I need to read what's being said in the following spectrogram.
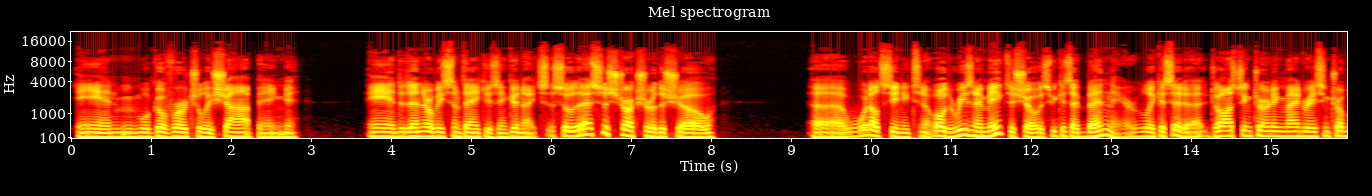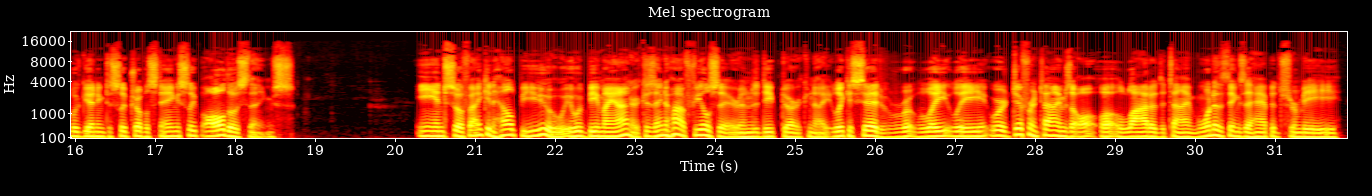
and we'll go virtually shopping. And then there'll be some thank yous and good nights. So that's the structure of the show. Uh, what else do you need to know? Oh, the reason I make the show is because I've been there. Like I said, uh, tossing, turning, mind racing, trouble getting to sleep, trouble staying asleep, all those things. And so if I can help you, it would be my honor because I know how it feels there in the deep, dark night. Like I said, r- lately, or at different times, a, a lot of the time, one of the things that happens for me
